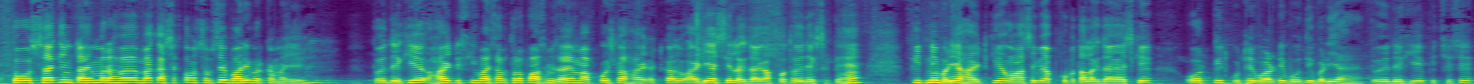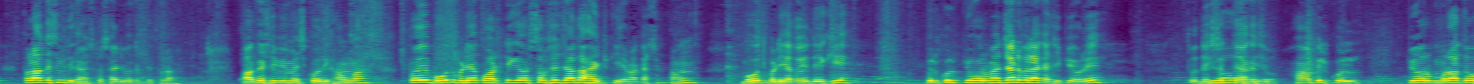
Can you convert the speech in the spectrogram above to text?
तो सेकंड टाइमर है मैं कह सकता हूँ सबसे भारी भरकम है ये। हाँ तो देखिए हाइट इसकी भाई साहब थोड़ा पास में जाए मैं आपको इसका हाइट का जो आइडिया इससे लग जाएगा। आपको तो ये देख सकते हैं कितनी बढ़िया हाइट की है वहाँ से भी आपको पता लग जाएगा इसके। और पीठ पुठे क्वालिटी बहुत ही बढ़िया है। तो ये देखिए पीछे से थोड़ा आगे से भी दिखाएँ इसको साइड में कर दे थोड़ा। आगे से भी मैं इसको दिखाऊँगा। तो ये बहुत बढ़िया क्वालिटी की और सबसे ज़्यादा हाइट की है मैं कह सकता हूँ। बहुत बढ़िया तो ये देखिए बिल्कुल प्योर में जेड ब्लैक है जी प्योर ये। तो देख सकते हैं आगे हाँ बिल्कुल। प्योर मुर्रा जो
